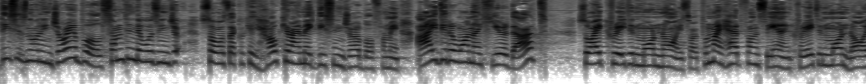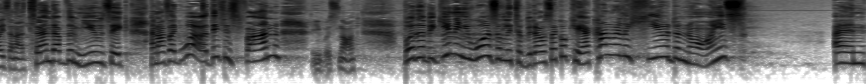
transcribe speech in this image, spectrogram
this is not enjoyable. Something that was. So I was like, okay, how can I make this enjoyable for me? I didn't want to hear that. So I created more noise. So I put my headphones in and created more noise and I turned up the music and I was like, wow, this is fun. It was not. But at the beginning, it was a little bit. I was like, okay, I can't really hear the noise. And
